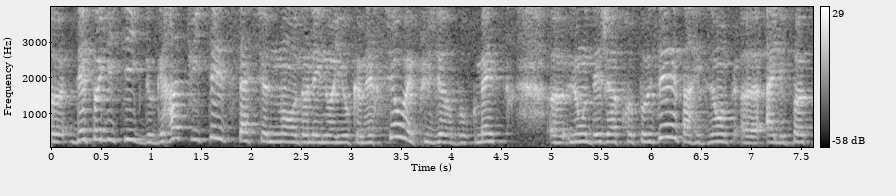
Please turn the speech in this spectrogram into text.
euh, des politiques de gratuité de stationnement dans les noyaux commerciaux, et plusieurs bourgmestres euh, l'ont déjà proposé, par exemple euh, à l'époque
